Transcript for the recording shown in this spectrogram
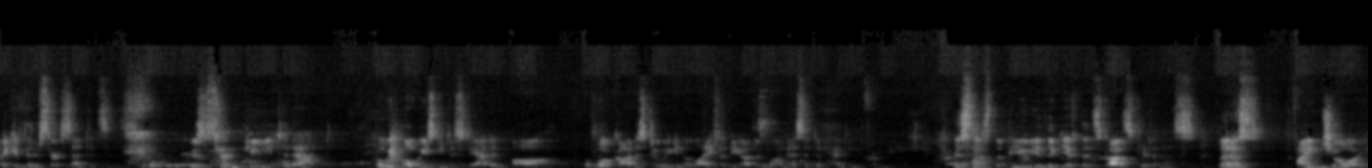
I can finish their sentences. There's a certain beauty to that, but we always need to stand in awe of what God is doing in the life of the other one as a dependent from me. This is the beauty of the gift that God has given us. Let us find joy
